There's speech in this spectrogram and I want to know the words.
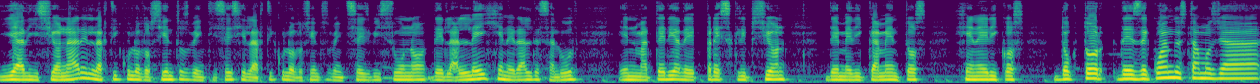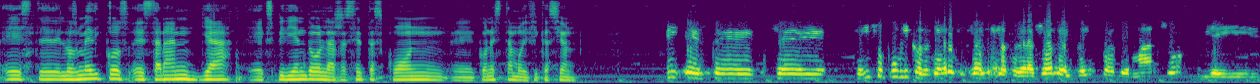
y adicionar el artículo 226 y el artículo 226 bis 1 de la Ley General de Salud en materia de prescripción de medicamentos genéricos. Doctor, ¿desde cuándo estamos ya, este, los médicos estarán ya expidiendo las recetas con, eh, con esta modificación? Sí, este, se, hizo público en el diario oficial de la Federación el 30 de marzo y,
